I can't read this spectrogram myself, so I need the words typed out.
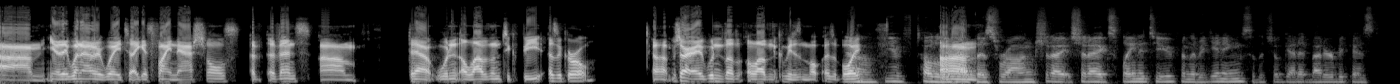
um, you know they went out of their way to I guess find nationals ev- events um, that wouldn't allow them to compete as a girl. Um, sorry, I wouldn't allow them to compete as a, as a boy. No, you've totally got Um, this wrong. Should I should I explain it to you from the beginning so that you'll get it better because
